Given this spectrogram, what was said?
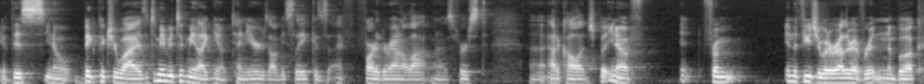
if this, you know, big picture wise, it, maybe it took me like you know ten years, obviously, because I farted around a lot when I was first uh, out of college. But you know, if, it, from in the future, would I rather have written a book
